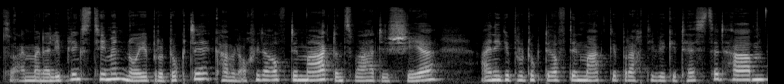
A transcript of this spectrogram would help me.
Zu einem meiner Lieblingsthemen, neue Produkte, kamen auch wieder auf den Markt. Und zwar hatte Share einige Produkte auf den Markt gebracht, die wir getestet haben.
